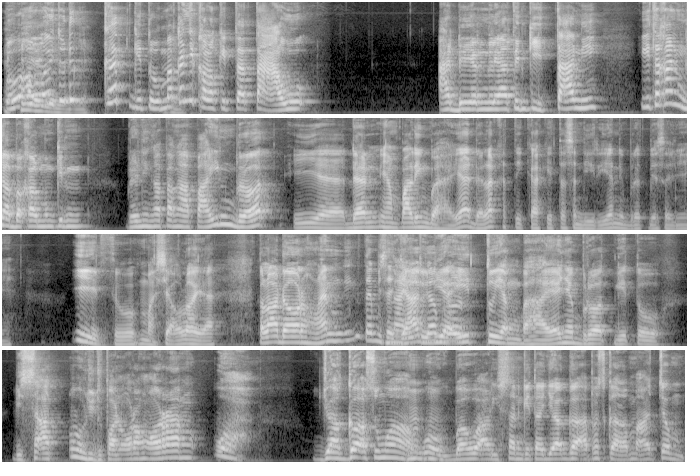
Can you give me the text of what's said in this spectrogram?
Bahwa Iya, Allah iya, itu iya. dekat gitu. Makanya kalau kita tahu ada yang ngeliatin kita nih, kita kan nggak bakal mungkin berani ngapa-ngapain, bro. Iya, dan yang paling bahaya adalah ketika kita sendirian nih berat biasanya. Itu, masya Allah ya. Kalau ada orang lain mungkin kita bisa Nah jaga itu dia bro. itu yang bahayanya bro gitu. Di saat oh di depan orang-orang, wah jaga semua, wah bawa alisan kita jaga apa segala macem.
